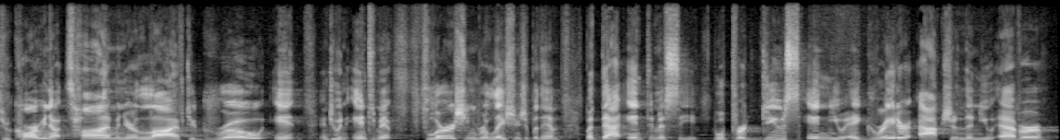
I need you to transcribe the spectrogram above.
through carving out time in your life to grow in, into an intimate, flourishing relationship with Him. But that intimacy will produce in you a greater action than you ever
